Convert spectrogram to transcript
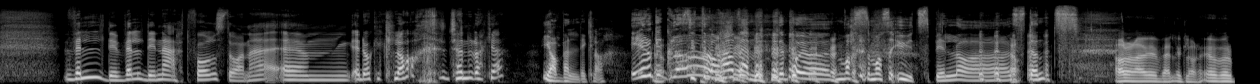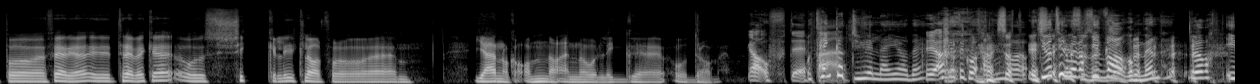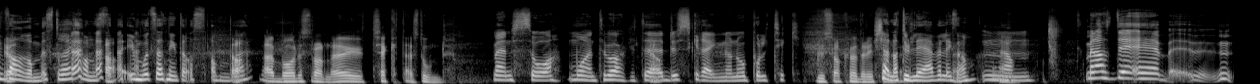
veldig, veldig nært forestående. Um, er dere klar? Kjenner dere? Ja, veldig klar. Er dere klar? Sitter bare her og venter på masse, masse utspill og stunts. Ja, er vi veldig klar. Jeg har vært på ferie i tre uker og skikkelig klar for å um, gjøre noe annet enn å ligge og dra med. Ja, uff, det er Og tenk at du er lei av det. Ja. Det går an Så- Du har til og med vært i varmen. Du har vært i varme strøk, ja. i motsetning til oss andre. Ja, Badestrand er kjekt ei stund. Men så må en tilbake til Ja. duskregn og noe politikk. Kjenner at du lever, liksom. Ja. Mm. Men altså, det er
